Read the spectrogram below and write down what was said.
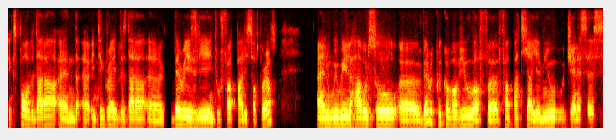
export the data and uh, integrate this data uh, very easily into third-party softwares. And we will have also a very quick overview of uh, third-party IMU, GNSS,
